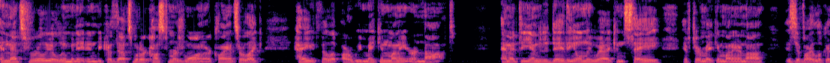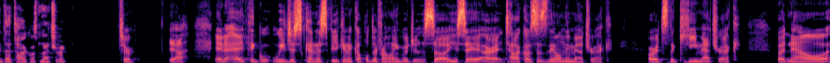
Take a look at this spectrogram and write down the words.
And that's really illuminating because that's what our customers want. Our clients are like, hey, Philip, are we making money or not? And at the end of the day, the only way I can say if they're making money or not is if I look at that tacos metric. Sure. Yeah. And I think we just kind of speak in a couple different languages. So you say, all right, tacos is the only metric or it's the key metric. But now uh,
